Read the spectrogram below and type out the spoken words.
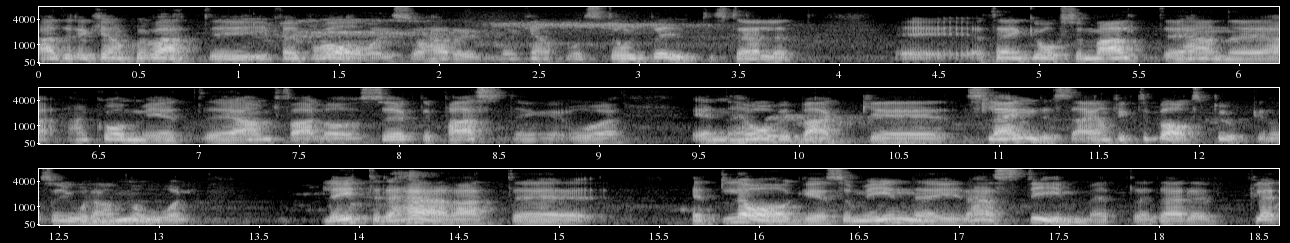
Hade det kanske varit i, februari så hade det kanske varit stolpe ut istället. Eh, jag tänker också Malte, han, eh, han kom i ett eh, anfall och sökte passning och en HV-back slängde sig. Han fick tillbaks pucken och sen gjorde han mål. Lite det här att ett lag som är inne i det här stimmet där det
